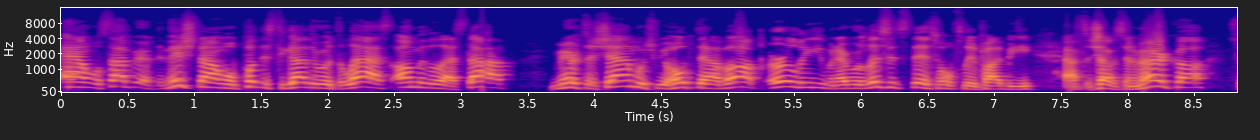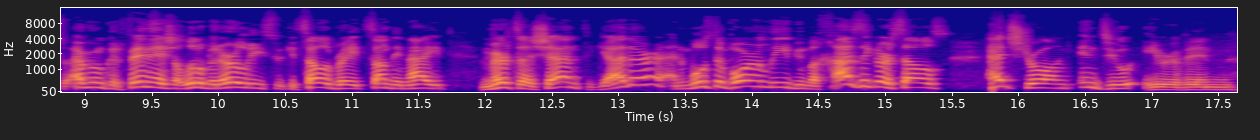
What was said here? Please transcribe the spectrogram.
And we'll stop here at the Mishnah. We'll put this together with the last Amr, the last stop. Mir Tashem, which we hope to have up early when everyone listens to this. Hopefully, probably be after Shabbos in America, so everyone could finish a little bit early, so we could celebrate Sunday night Mir Hashem together, and most importantly, be machazik ourselves headstrong into Eruvin.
